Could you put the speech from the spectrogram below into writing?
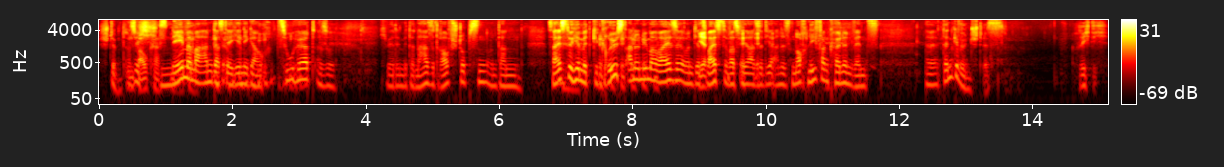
Stimmt. Also ich nehme mal an, dass derjenige auch zuhört. Also ich werde mit der Nase draufstupsen und dann seist du hiermit gegrüßt anonymerweise und jetzt ja. weißt du, was wir also dir alles noch liefern können, wenn es äh, denn gewünscht ist. Richtig.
